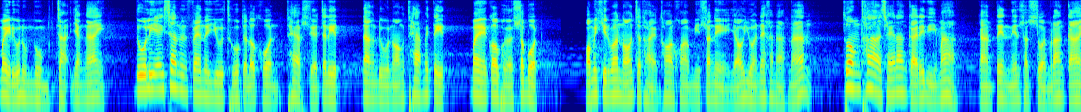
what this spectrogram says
ไม่รู้หนุ่มๆจะยังไง ดูรีแอคชั่นแฟนใน YouTube แต่ละคนแทบเสียจริตนั่งดูน้องแทบไม่ติด ไม่ก็เผลอสะบดเพราะไม่คิดว่าน้องจะถ่ายทอดความมีเสน่ห์เย้ายวนได้ขนาดนั้นท่วงท่าใช้ร่างกายได้ดีมาก การเต้นเน้นสัดส่วนร่างกาย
